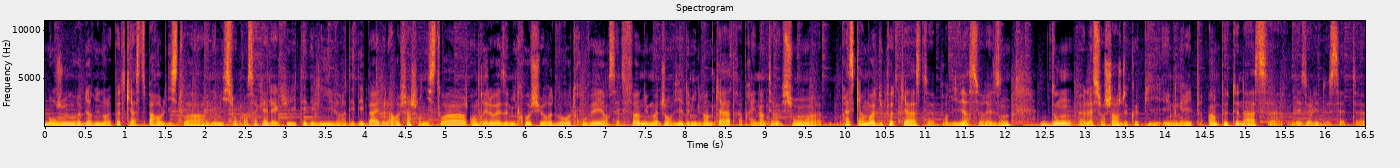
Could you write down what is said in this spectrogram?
Bonjour et bienvenue dans le podcast Parole d'Histoire, une émission consacrée à l'actualité des livres, des débats et de la recherche en histoire. André Loez au micro, je suis heureux de vous retrouver en cette fin du mois de janvier 2024, après une interruption euh, presque un mois du podcast pour diverses raisons, dont la surcharge de copies et une grippe un peu tenace. Euh, désolé de cette euh,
